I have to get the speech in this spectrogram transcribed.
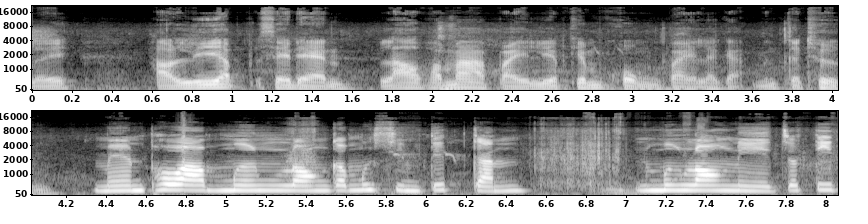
เลยเขาเรียบเซแดนเล่าวพม่าไปเรียบเข้มคงไปแล้วก็มันจะถึง แม่นเพราะว่าเมืองรองกับเมืองสินติดกัน เมืองรองนี่จะติด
